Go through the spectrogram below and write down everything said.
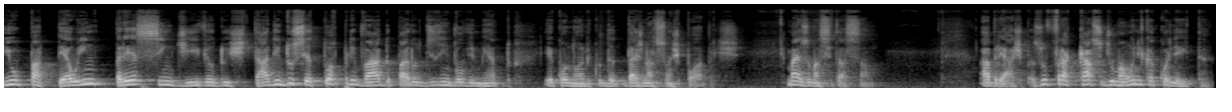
e o papel imprescindível do Estado e do setor privado para o desenvolvimento econômico das nações pobres. Mais uma citação. Abre aspas. O fracasso de uma única colheita,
